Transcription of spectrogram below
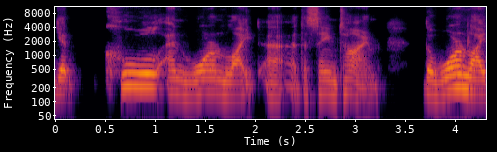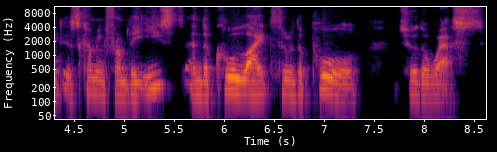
get cool and warm light uh, at the same time. The warm light is coming from the east and the cool light through the pool to the west.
